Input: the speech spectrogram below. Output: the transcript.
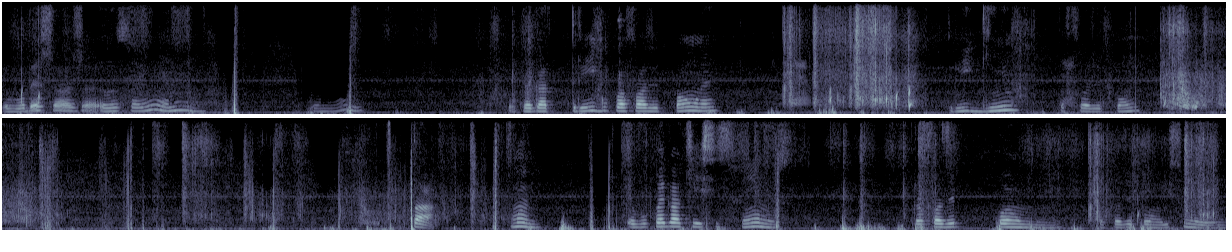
Eu vou deixar já, ela sair mesmo. Né? Vou pegar trigo para fazer pão, né? Triguinho para fazer pão. Tá. Mano, eu vou pegar aqui esses fenos para fazer pão. Pra fazer pão, isso mesmo.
